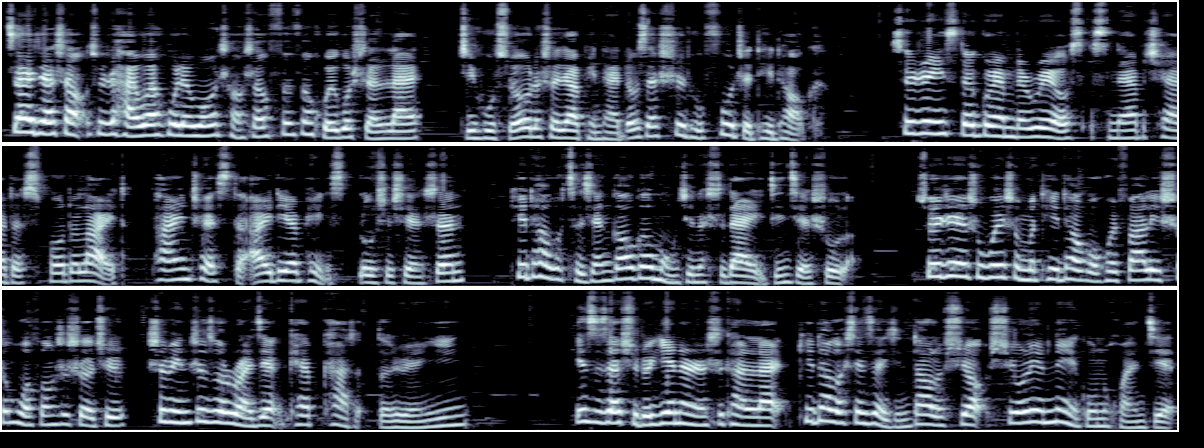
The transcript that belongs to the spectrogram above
再加上，随着海外互联网厂商纷纷回过神来，几乎所有的社交平台都在试图复制 TikTok。随着 Instagram 的 Reels、Snapchat 的 Spotlight、Pinterest 的 Idea Pins 陆续现身，TikTok 此前高歌猛进的时代已经结束了。所以这也是为什么 TikTok 会发力生活方式社区、视频制作软件 CapCut 的原因。因此，在许多业内人士看来，TikTok 现在已经到了需要修炼内功的环节，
